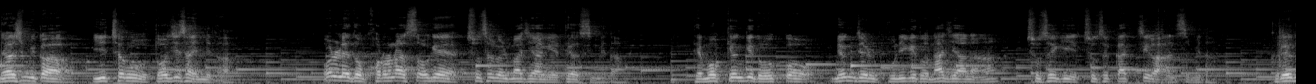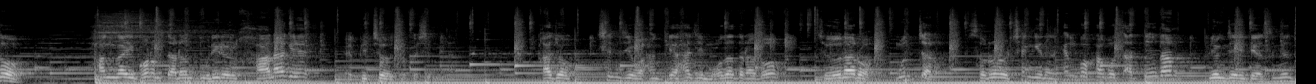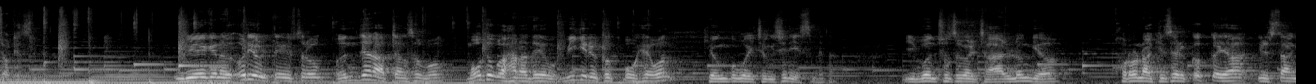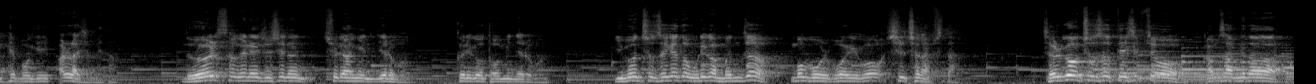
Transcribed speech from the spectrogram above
안녕하십니까 이철우 도지사입니다. 올해도 코로나 속에 추석을 맞이하게 되었습니다. 대목 경기도 없고 명절 분위기도 나지 않아 추석이 추석 같지가 않습니다. 그래도 한가위 보름달은 우리를 환하게 비춰줄 것입니다. 가족, 친지와 함께 하지 못하더라도 전화로, 문자로 서로를 챙기는 행복하고 따뜻한 명절이 되었으면 좋겠습니다. 우리에게는 어려울 때일수록 언제나 앞장서고 모두가 하나 되어 위기를 극복해온 경북의 정신이 있습니다. 이번 추석을 잘 넘겨 코로나 기세를 꺾어야 일상 회복이 빨라집니다. 늘 성원해 주시는 출향인 여러분 그리고 도민 여러분 이번 추석에도 우리가 먼저 모범을 보이고 실천합시다. 즐거운 추석 되십시오. 감사합니다.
